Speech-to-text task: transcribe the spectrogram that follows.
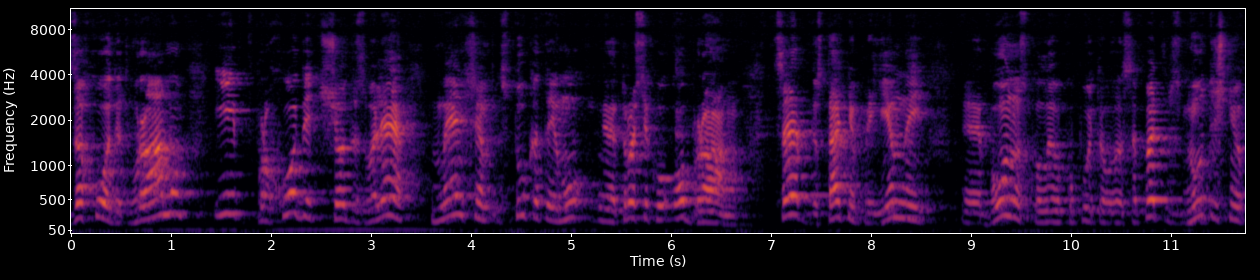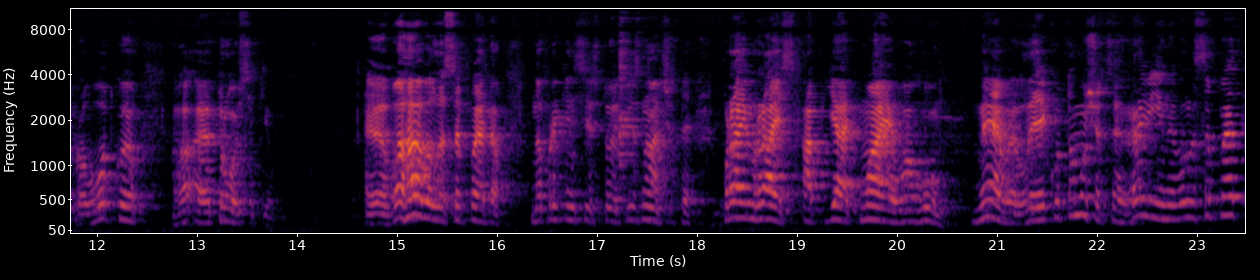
заходить в раму і проходить, що дозволяє менше стукати йому е, тросику об раму. Це достатньо приємний е, бонус, коли ви купуєте велосипед з внутрішньою проводкою е, тросиків. Е, Вага велосипеда наприкінці стоїть відзначити. Prime Rise A5 має вагу невелику, тому що це гравійний велосипед.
